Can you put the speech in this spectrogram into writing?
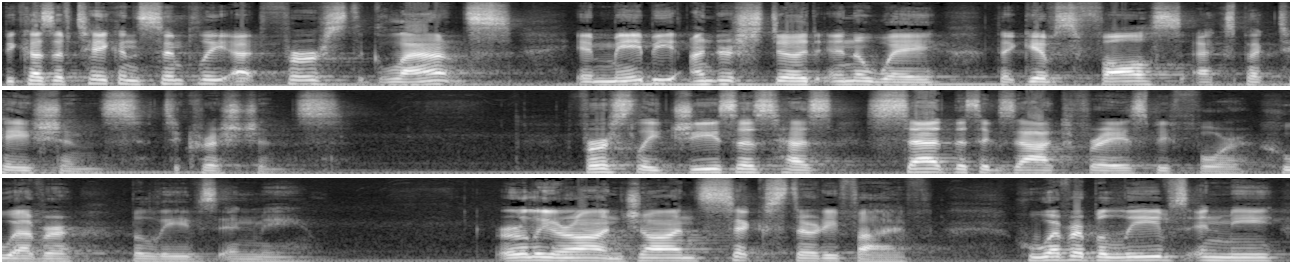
because, if taken simply at first glance, it may be understood in a way that gives false expectations to Christians. Firstly, Jesus has said this exact phrase before whoever believes in me. Earlier on, John 6 35, whoever believes in me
